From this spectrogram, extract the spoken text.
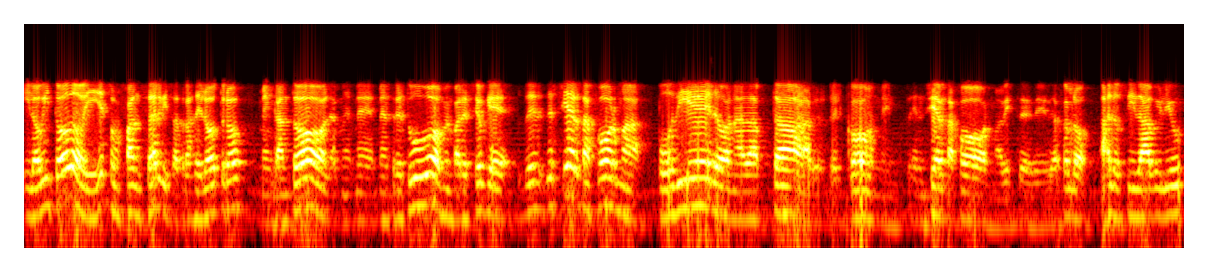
Y lo vi todo y es un fanservice atrás del otro. Me encantó, me, me- me entretuvo, me pareció que de, cierta forma pudieron adaptar el cómic, en cierta forma, ¿viste? De hacerlo a los CW,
